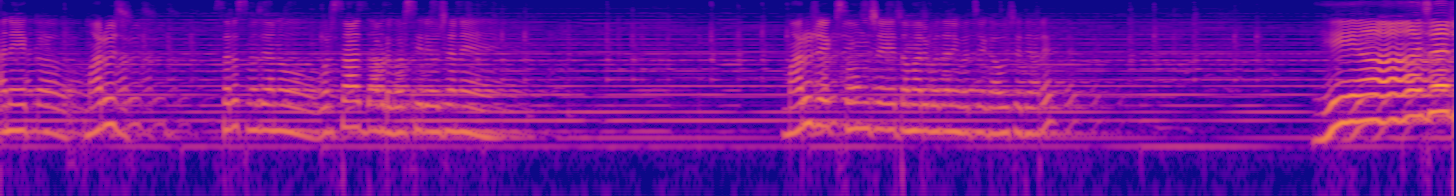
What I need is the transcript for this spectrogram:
અને એક મારું જ સરસ મજાનો વરસાદ આપણે વરસી રહ્યો છે અને મારું જ એક સોંગ છે એ તમારે બધાની વચ્ચે ગાવું છે ત્યારે. હે આજર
